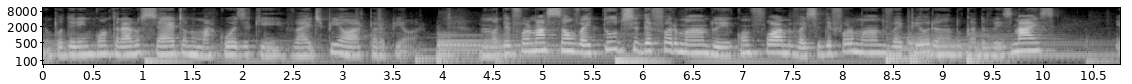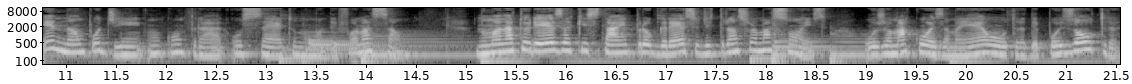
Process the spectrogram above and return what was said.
Não poderia encontrar o certo numa coisa que vai de pior para pior. Numa deformação, vai tudo se deformando e conforme vai se deformando, vai piorando cada vez mais e não podia encontrar o certo numa deformação. Numa natureza que está em progresso de transformações, Hoje é uma coisa, amanhã é outra, depois outra,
